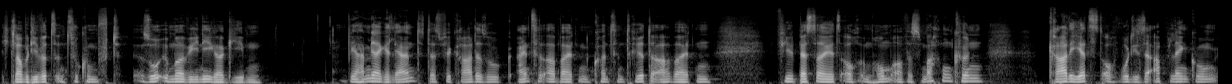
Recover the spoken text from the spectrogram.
Ich glaube, die wird es in Zukunft so immer weniger geben. Wir haben ja gelernt, dass wir gerade so Einzelarbeiten, konzentrierte Arbeiten viel besser jetzt auch im Homeoffice machen können. gerade jetzt auch, wo diese Ablenkung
